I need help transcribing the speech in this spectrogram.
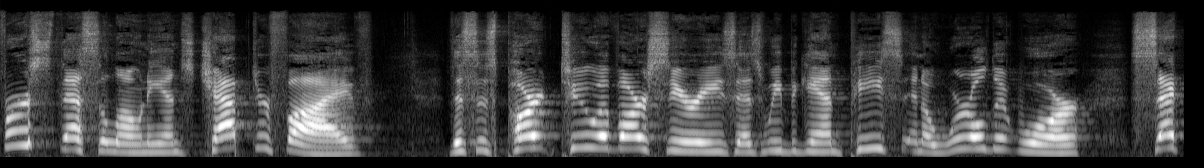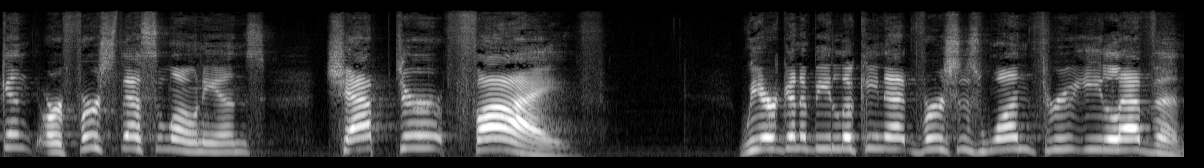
First Thessalonians chapter 5. This is part two of our series as we began Peace in a World at War. Second or First Thessalonians chapter 5. We are going to be looking at verses 1 through 11.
